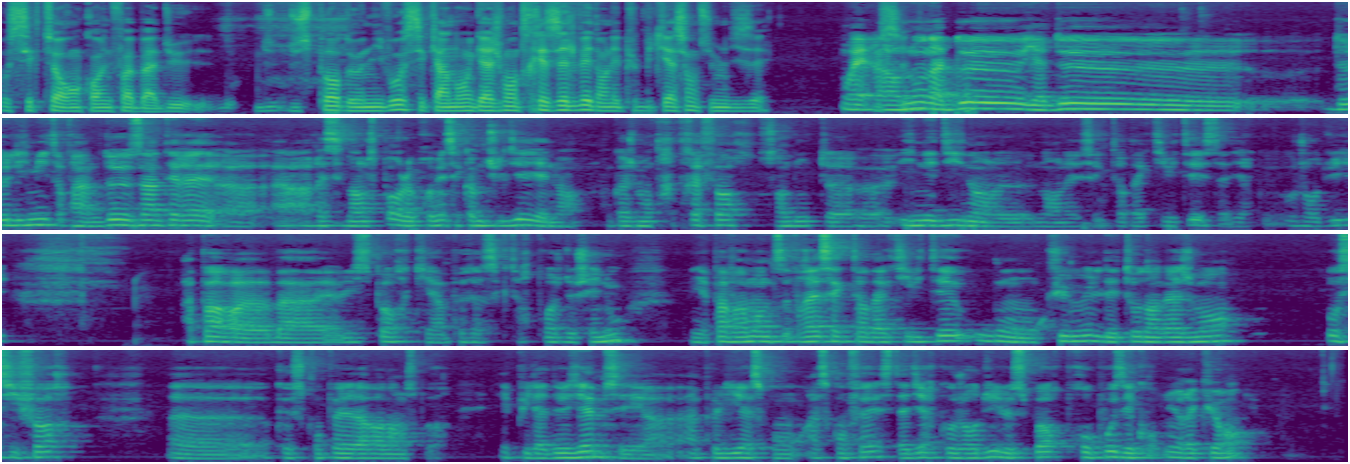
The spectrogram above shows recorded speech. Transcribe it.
au secteur, encore une fois, bah, du, sport de haut niveau, c'est qu'un engagement très élevé dans les publications, tu me disais. Ouais, alors nous, on a deux, il y a deux, deux limites, enfin deux intérêts à, rester dans le sport. Le premier, c'est comme tu le dis, il y a un engagement très très fort, sans doute euh, inédit dans, dans, les secteurs d'activité, c'est-à-dire qu'aujourd'hui, à part euh, bah, l'e-sport qui est un peu un secteur proche de chez nous, il n'y a pas vraiment de vrai secteur d'activité où on cumule des taux d'engagement aussi forts euh, que ce qu'on peut avoir dans le sport. Et puis la deuxième, c'est euh, un peu lié à ce qu'on fait, c'est-à-dire qu'aujourd'hui, le sport propose des contenus récurrents,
